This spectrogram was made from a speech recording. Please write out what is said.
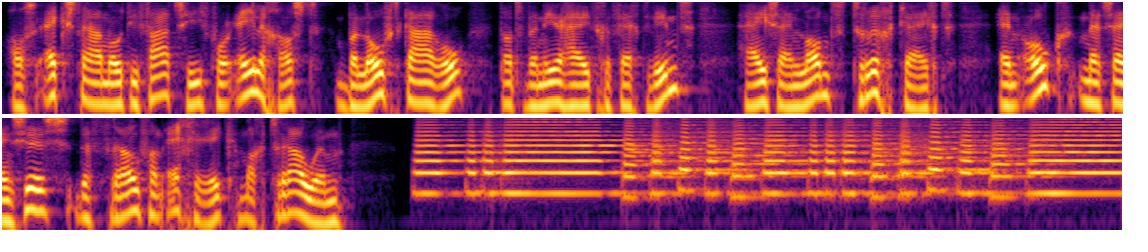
Als extra motivatie voor Elegast belooft Karel dat wanneer hij het gevecht wint, hij zijn land terugkrijgt en ook met zijn zus, de vrouw van Egerik, mag trouwen.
